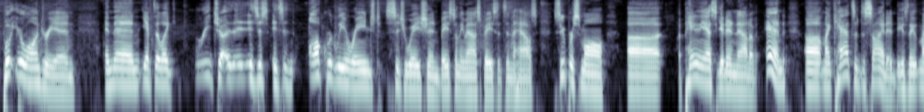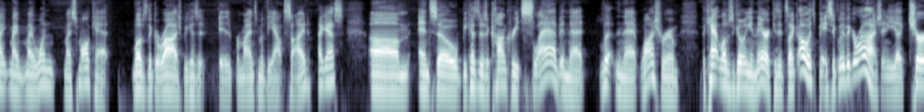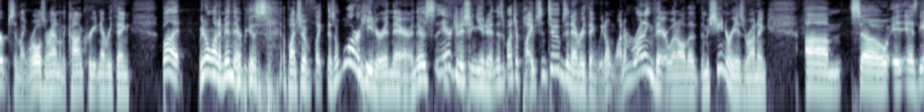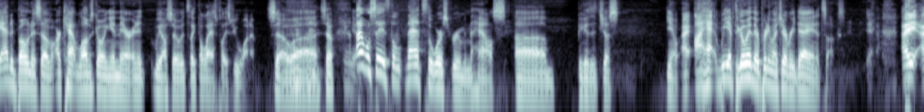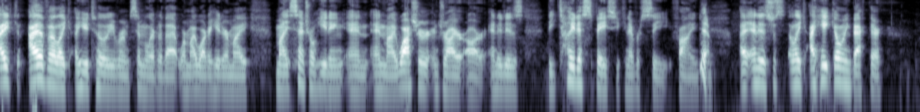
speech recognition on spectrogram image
put your laundry in, and then you have to like reach. uh, It's just it's an awkwardly arranged situation based on the amount of space that's in the house. Super small. Uh, a pain in the ass to get in and out of. And uh, my cats have decided because they my my my one my small cat loves the garage because it, it reminds him of the outside, I guess. Um, and so because there's a concrete slab in that in that washroom, the cat loves going in there because it's like, oh, it's basically the garage, and he like chirps and like rolls around on the concrete and everything. But we don't want him in there because there's a bunch of like there's a water heater in there and there's an air conditioning unit and there's a bunch of pipes and tubes and everything. We don't want him running there when all the, the machinery is running. Um, so it as the added bonus of our cat loves going in there, and it we also it's like the last place we want him. So uh, so Yeah. I will say it's the that's the worst room in the house um, because it's just you know I I ha- we have to go in there pretty much every day and it sucks. I I can, I have a like a utility room similar to that where my water heater, my my central heating, and and my washer and dryer are, and it is the tightest space you can ever see find. Yeah. I, and it's just like I hate going back there.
